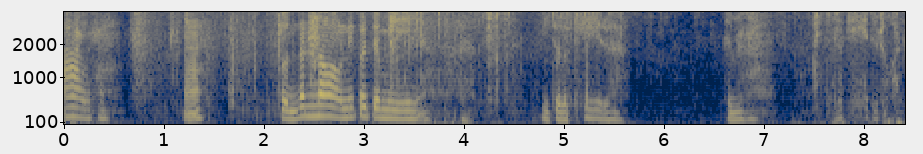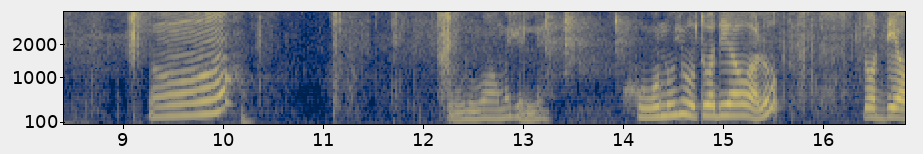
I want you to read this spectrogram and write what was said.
มากเลยค่ะนะส่วนด้านนอกนี่ก็จะมีเนี่ยมีจระเข้ด้วยเห็นไหมคะจระเข้ด้วยทุกคนโอ้โหหนูมองไม่เห็นเลยหูหนูอยู่ตัวเดียวเหรอะลูก โดดเดี่ยว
